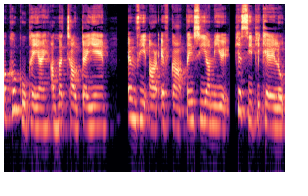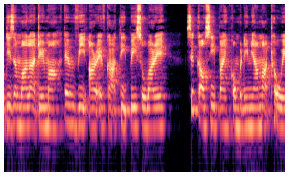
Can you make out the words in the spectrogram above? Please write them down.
ပခုတ်ကိုခရိုင်အမှတ်6တက်ရင် MVRF ကတင်စီရမိ၍ဖြစ်စီပစ်ခဲ့တယ်လို့ဒီဇင်ဘာလအတွင်းမှာ MVRF ကအသိပေးဆိုပါရယ်စစ်ကောင်စီပိုင်ကုမ္ပဏီများမှထုတ်ဝေ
